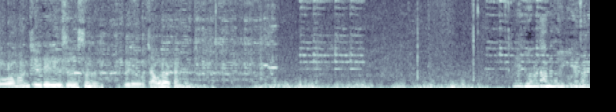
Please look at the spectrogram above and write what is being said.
ఓ మంచి రివ్యూస్ వస్తుంది వీడు చేపలు పట్టండి ఈ దూరం కామెంట్ పెట్టేద్దాం.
